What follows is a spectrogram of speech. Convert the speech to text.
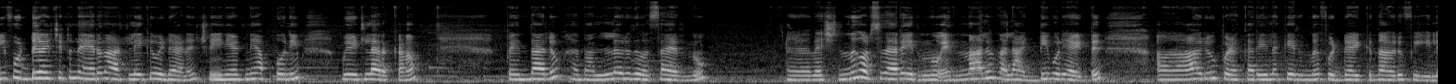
ഈ ഫുഡ് കഴിച്ചിട്ട് നേരെ നാട്ടിലേക്ക് വിടുകയാണ്. ശ്രീനേട്ടനെയും അപ്പൂനെയും വീട്ടിലിറക്കണം. അപ്പോൾ എന്തായാലും നല്ലൊരു ദിവസമായിരുന്നു. വിശന്ന് കുറച്ച് നേരം ഇരുന്നു. എന്നാലും നല്ല അടിപൊളിയായിട്ട് ആ ഒരു പുഴക്കറിയിലൊക്കെ ഇരുന്ന് ഫുഡ് കഴിക്കുന്ന ആ ഒരു ഫീൽ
